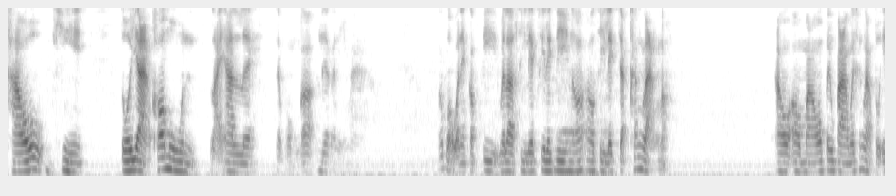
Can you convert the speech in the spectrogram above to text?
เขามีตัวอย่างข้อมูลหลายอันเลย แต่ผมก็เลือกอันนี้มา ก็บอกว่าใน copy เวลา select select ดีเนาะเอา select จากข้างหลังเนาะเอาเอาเมาส์ไปวางไว้ข้างหลังตัว A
